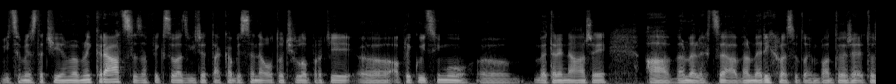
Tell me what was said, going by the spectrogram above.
více mi stačí jen velmi krátce zafixovat zvíře tak, aby se neotočilo proti uh, aplikujícímu uh, veterináři a velmi lehce a velmi rychle se to implantuje, že je to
